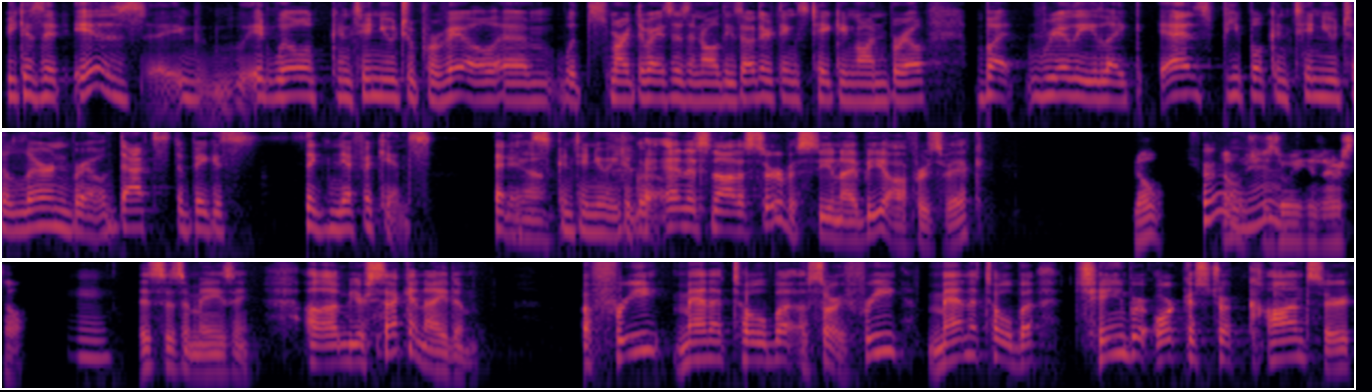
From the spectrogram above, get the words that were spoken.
because it is, it will continue to prevail um, with smart devices and all these other things taking on Braille. But really, like, as people continue to learn Braille, that's the biggest significance that it's continuing to grow. And it's not a service CNIB offers, Vic. No, True. no, yeah. she's doing it herself. This is amazing. Um, your second item, a free Manitoba, uh, sorry, free Manitoba Chamber Orchestra concert.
